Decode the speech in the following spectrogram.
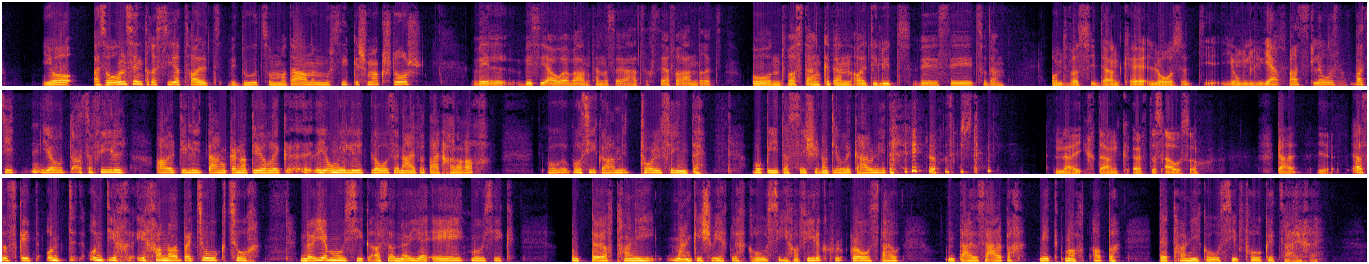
Ja, also uns interessiert halt, wie du zum modernen Musikgeschmack stehst, weil, wie sie auch erwähnt haben, also er hat sich sehr verändert. Und was denken dann alte Leute, wie sie zu dem? Und was sie denken, hören die junge Leute. Ja, was los, was ich, ja, also viel alte Leute denken natürlich, äh, junge Leute hören einfach den Krach, wo, wo sie gar nicht toll finden. Wobei, das ist natürlich auch nicht, Hörst du, Nein, ich denke öfters auch so. gell? Ja. Also es gibt, und, und ich, ich habe noch einen Bezug zu neuer Musik, also neue E-Musik. Und dort habe ich manchmal wirklich grosse, ich habe viel gelost auch und auch selber mitgemacht, aber dort habe ich grosse Fragezeichen.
